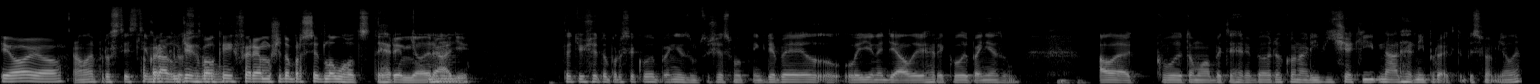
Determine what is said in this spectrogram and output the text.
Jo, jo. Ale prostě s tím, Akorát u těch rostou- velkých firm už je to prostě dlouho, co ty hry měli Mhm. rádi. Teď už je to prostě kvůli penězům, což je smutný. Kdyby lidi nedělali hry kvůli penězům, ale kvůli tomu, aby ty hry byly dokonalý, víš, jaký nádherný projekt bychom měli?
